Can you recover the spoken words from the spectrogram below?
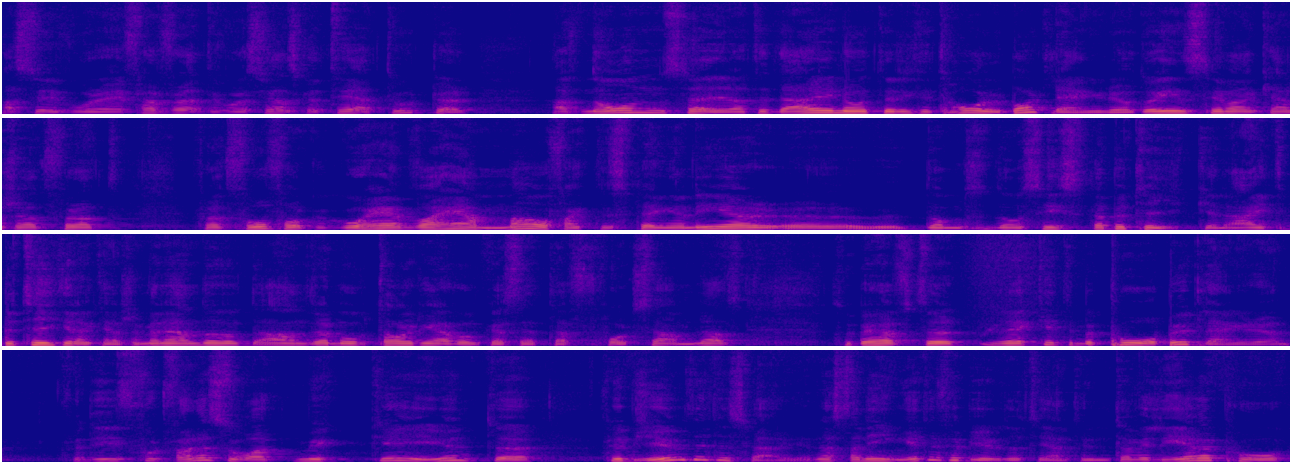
Alltså i våra, framförallt i våra svenska tätorter. Att någon säger att det där är nog inte riktigt hållbart längre. Och då inser man kanske att för att, för att få folk att gå hem, vara hemma och faktiskt stänga ner eh, de, de sista butikerna, inte butikerna kanske, men ändå andra mottagningar av olika sätt där folk samlas. Så behövs det, räcker inte med påbud längre. För det är fortfarande så att mycket är ju inte förbjudet i Sverige. Nästan inget är förbjudet egentligen. Utan vi lever på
